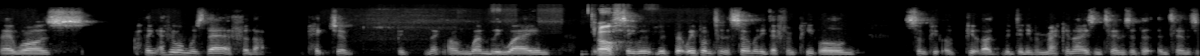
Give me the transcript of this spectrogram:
There was, I think, everyone was there for that picture on Wembley Way, and Oh. see we, we we bumped into so many different people, and some people people that we didn't even recognise in terms of the, in terms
